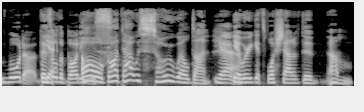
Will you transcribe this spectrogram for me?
water. There's Yeah. all the bodies. Oh god, that was so well done. Yeah. Yeah, where he gets washed out of the um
